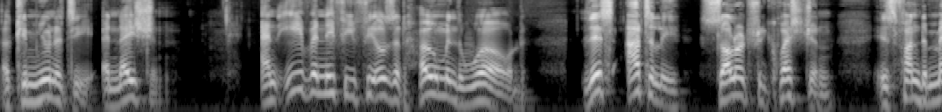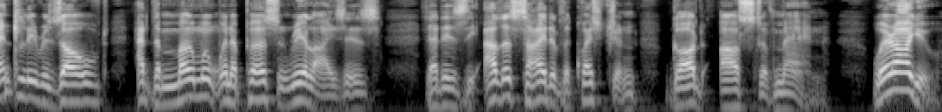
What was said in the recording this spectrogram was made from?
a community, a nation, and even if he feels at home in the world, this utterly solitary question is fundamentally resolved at the moment when a person realizes that is the other side of the question God asks of man Where are you?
